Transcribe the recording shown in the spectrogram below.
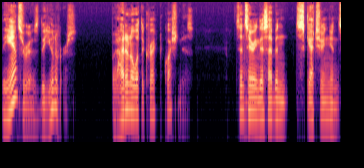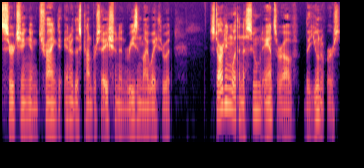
The answer is the universe, but I don't know what the correct question is. Since hearing this, I've been sketching and searching and trying to enter this conversation and reason my way through it, starting with an assumed answer of the universe.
